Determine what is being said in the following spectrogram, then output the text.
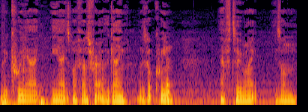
Maybe queen e8, e8 is my first threat of the game. He's got queen f2, right? He's on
